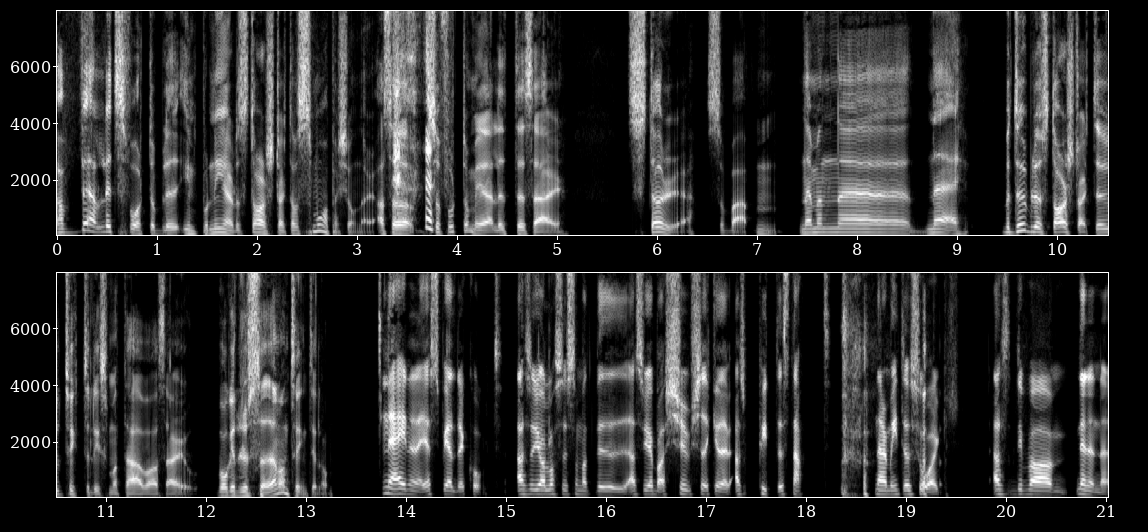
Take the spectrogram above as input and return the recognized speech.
har väldigt svårt att bli imponerad och starstruck av små personer. Alltså, så fort de är lite så här större så bara, mm, nej men eh, nej. Men du blev starstruck, du tyckte liksom att det här var så här. vågade du säga någonting till dem? Nej, nej, nej, jag spelade det coolt. Alltså, jag låtsades som att vi, alltså, jag bara tjuvkikade alltså, pyttesnabbt när de inte såg. Alltså, det var, nej nej nej.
